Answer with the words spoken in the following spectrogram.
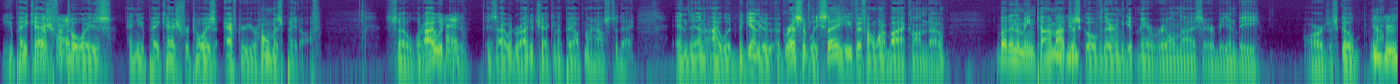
You pay cash for toys, and you pay cash for toys after your home is paid off. So what I would do is I would write a check and I pay off my house today, and then I would begin to aggressively save if I want to buy a condo. But in the meantime, I'd just go over there and get me a real nice Airbnb, or just go, you know,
